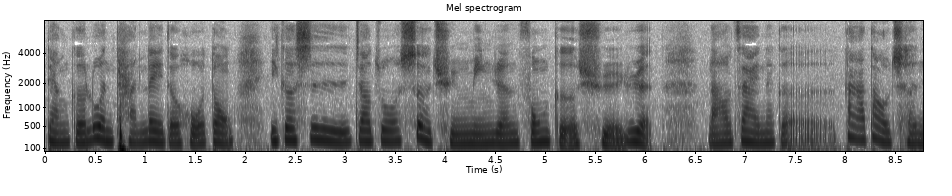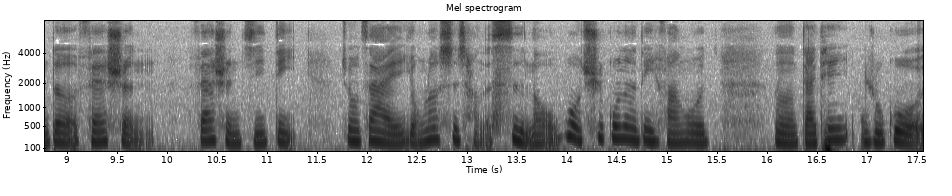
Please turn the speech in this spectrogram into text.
两个论坛类的活动，一个是叫做社群名人风格学院，然后在那个大道城的 Fashion Fashion 基地。就在永乐市场的四楼，我去过那个地方。我嗯，改天如果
